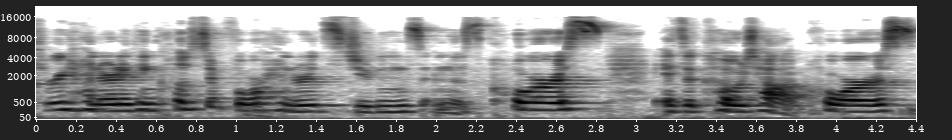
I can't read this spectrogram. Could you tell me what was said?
300, I think close to 400 students in this course. It's a co-taught course.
